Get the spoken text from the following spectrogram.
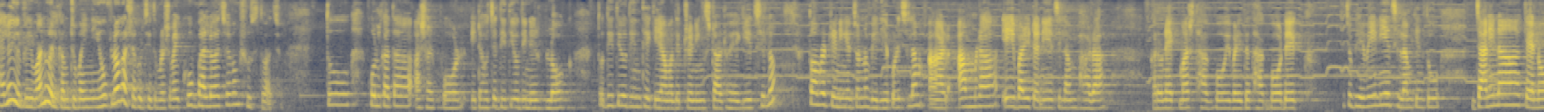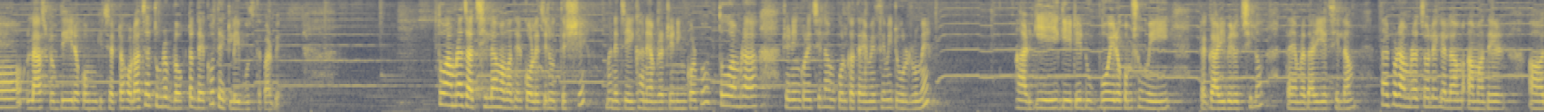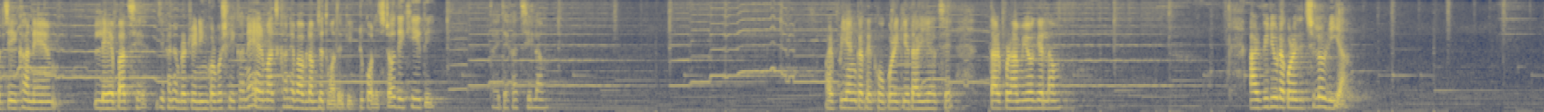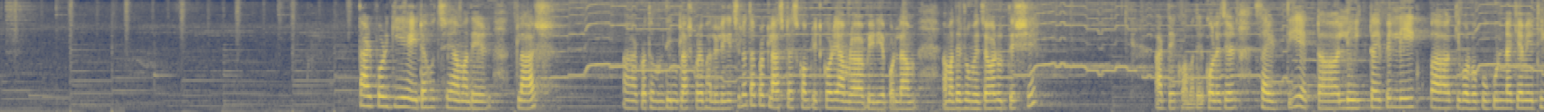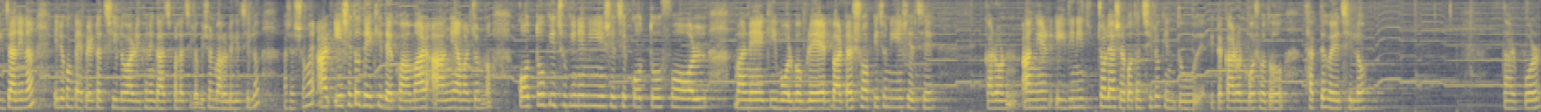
Hello everyone welcome to my new blog আশা করছি তোমরা সবাই খুব ভালো আছো এবং সুস্থ আছো। তো কলকাতা আসার পর এটা হচ্ছে দ্বিতীয় দিনের ব্লগ তো দ্বিতীয় দিন থেকে আমাদের ট্রেনিং স্টার্ট হয়ে গিয়েছিল। তো আমরা ট্রেনিংয়ের জন্য বেরিয়ে পড়েছিলাম। আর আমরা এই বাড়িটা নিয়েছিলাম ভাড়া। কারণ এক মাস থাকব, এই বাড়িতে থাকব, অনেক কিছু ভেবেই নিয়েছিলাম, কিন্তু জানি না কেন লাস্ট অবধি এরকম কিছু একটা হলো। আচ্ছা তোমরা ব্লগটা দেখো, দেখলেই বুঝতে পারবে। তো আমরা যাচ্ছিলাম আমাদের কলেজের উদ্দেশ্যে মানে যেইখানে আমরা ট্রেনিং করব। তো আমরা ট্রেনিং করেছিলাম কলকাতা এমএসএমই টোল রুমে আর গিয়ে এই গেটে ডুববো এরকম সময়েই একটা গাড়ি বেরোচ্ছিল, তাই আমরা দাঁড়িয়েছিলাম। তারপর আমরা চলে গেলাম আমাদের যেখানে ল্যাব আছে, যেখানে আমরা ট্রেনিং করব সেখানে এর মাঝখানে ভাবলাম যে তোমাদেরকে একটু কলেজটাও দেখিয়ে দিই। তাই দেখাচ্ছিলাম। আর প্রিয়াঙ্কা দেখো উপরে গিয়ে দাঁড়িয়ে আছে। তারপর আমিও গেলাম। আর ভিডিওটা করে দিচ্ছিল রিয়া। তারপর গিয়ে এটা হচ্ছে আমাদের ক্লাস। আর প্রথম দিন ক্লাস করে ভালো লেগেছিল। তারপর ক্লাস টাস কমপ্লিট করে আমরা বেরিয়ে পড়লাম আমাদের রুমে যাওয়ার উদ্দেশ্যে। আর দেখো আমাদের কলেজের সাইড দিয়ে একটা লেক টাইপের লেক বা কি বলব, পুকুর নাকি আমি ঠিক জানি না। এরকম টাইপের একটা ছিল আর এখানে গাছপালা ছিল, ভীষণ ভালো লেগেছিল আসার সময়। আর এসে তো দেখি, দেখো আমার আঙে আমার জন্য কত কিছু কিনে নিয়ে এসেছে, কত ফল মানে কি বলব ব্রেড বাটার সব কিছু নিয়ে এসেছে। কারণ আঙের এই দিনই চলে আসার কথা ছিল, কিন্তু একটা কারণবশত থাকতে হয়েছিল। তারপর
